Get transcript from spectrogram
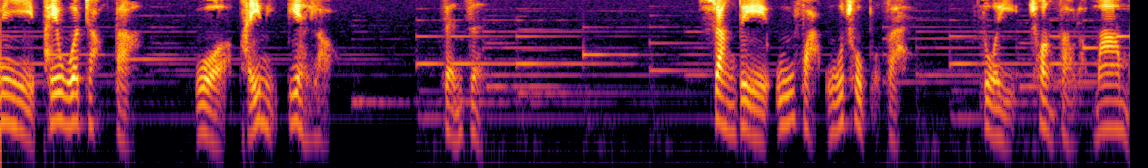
你陪我长大，我陪你变老。怎怎？上帝无法无处不在，所以创造了妈妈。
